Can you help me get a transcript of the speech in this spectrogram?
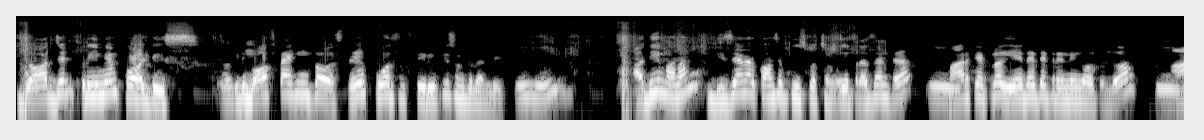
georgette premium qualities. ఇది. బాక్స్ ప్యాకింగ్తో వస్తే ఫోర్ ఫిఫ్టీ రూపీస్ ఉంటుందండి. అది మనం డిజైనర్ కాన్సెప్ట్ తీసుకొచ్చాం. ఈ ప్రెసెంట్ మార్కెట్లో ఏదైతే ట్రెండింగ్ అవుతుందో ఆ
